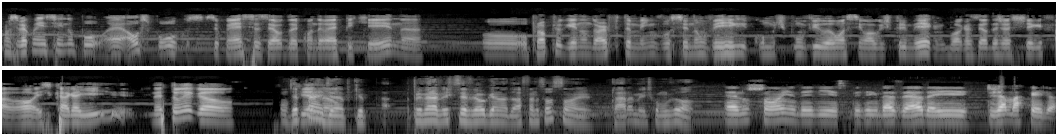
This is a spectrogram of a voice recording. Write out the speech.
você vai conhecendo um é, aos poucos. Você conhece a Zelda quando ela é pequena, o, o próprio Ganondorf também, você não vê ele como tipo um vilão assim logo de primeiro, embora a Zelda já chegue e fale, ó, esse cara aí não é tão legal. Confia Depende, não. né? Porque a primeira vez que você vê o Ganondorf é no seu sonho. Claramente como um vilão. É no sonho dele, você tem que dar Zelda aí. Tu já marca ele, ó.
